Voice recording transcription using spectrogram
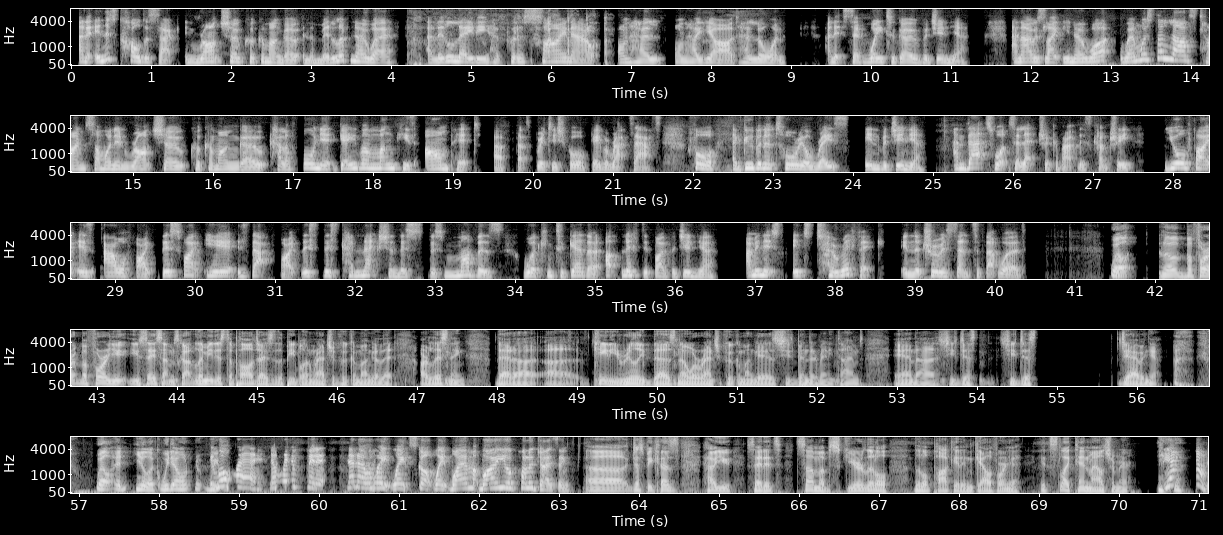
And in this cul-de-sac in Rancho Cucamonga, in the middle of nowhere, a little lady had put a sign out on her on her yard, her lawn, and it said "Way to go, Virginia." And I was like, you know what? When was the last time someone in Rancho Cucamonga, California, gave a monkey's armpit, uh, that's British for gave a rat's ass, for a gubernatorial race in Virginia? And that's what's electric about this country. Your fight is our fight. This fight here is that fight. This this connection, this this mothers working together, uplifted by Virginia. I mean, it's it's terrific in the truest sense of that word. Well, well before before you, you say something, Scott, let me just apologize to the people in Rancho Cucamonga that are listening. That uh, uh, Katie really does know where Rancho Cucamonga is. She's been there many times, and uh, she just she just jabbing you. Well, and you know, look, we don't. We, In what way? No, wait a minute. No, no, wait, wait, Scott, wait. Why am why are you apologizing? Uh, just because how you said it's some obscure little little pocket in California. It's like ten miles from here. Yeah.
